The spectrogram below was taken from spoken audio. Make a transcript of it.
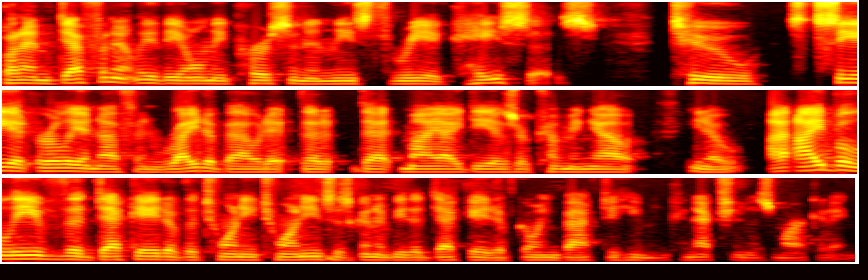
but i'm definitely the only person in these three cases to see it early enough and write about it that that my ideas are coming out. You know I, I, believe the decade of the 2020s is going to be the decade of going back to human connection as marketing.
